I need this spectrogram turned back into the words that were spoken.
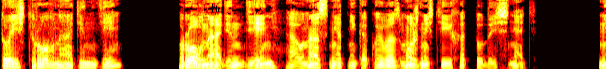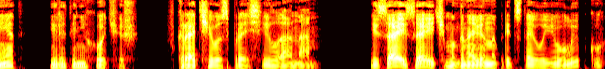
«То есть ровно один день?» «Ровно один день, а у нас нет никакой возможности их оттуда снять». «Нет? Или ты не хочешь?» — вкратчиво спросила она. Иса Исаич мгновенно представил ее улыбку,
